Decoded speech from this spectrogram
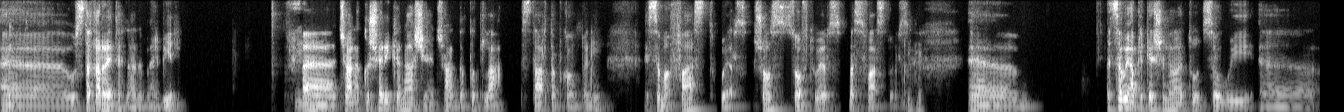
آه واستقريت هنا بأربيل. فكان أكو شركة ناشئة كانت تطلع startup company اسمها Fastwares شو softwares بس Fastwares تسوي application ات وتسوي آه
